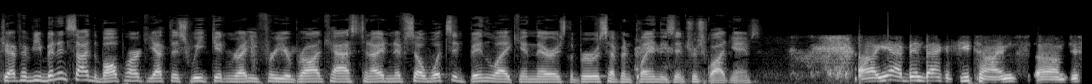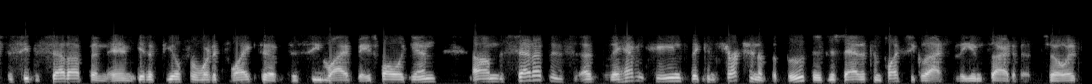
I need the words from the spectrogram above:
Jeff, have you been inside the ballpark yet this week, getting ready for your broadcast tonight? And if so, what's it been like in there as the Brewers have been playing these intra squad games? Uh, yeah, I've been back a few times um, just to see the setup and, and get a feel for what it's like to, to see live baseball again. Um, the setup is uh, they haven't changed the construction of the booth; they've just added some plexiglass to the inside of it. So it's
